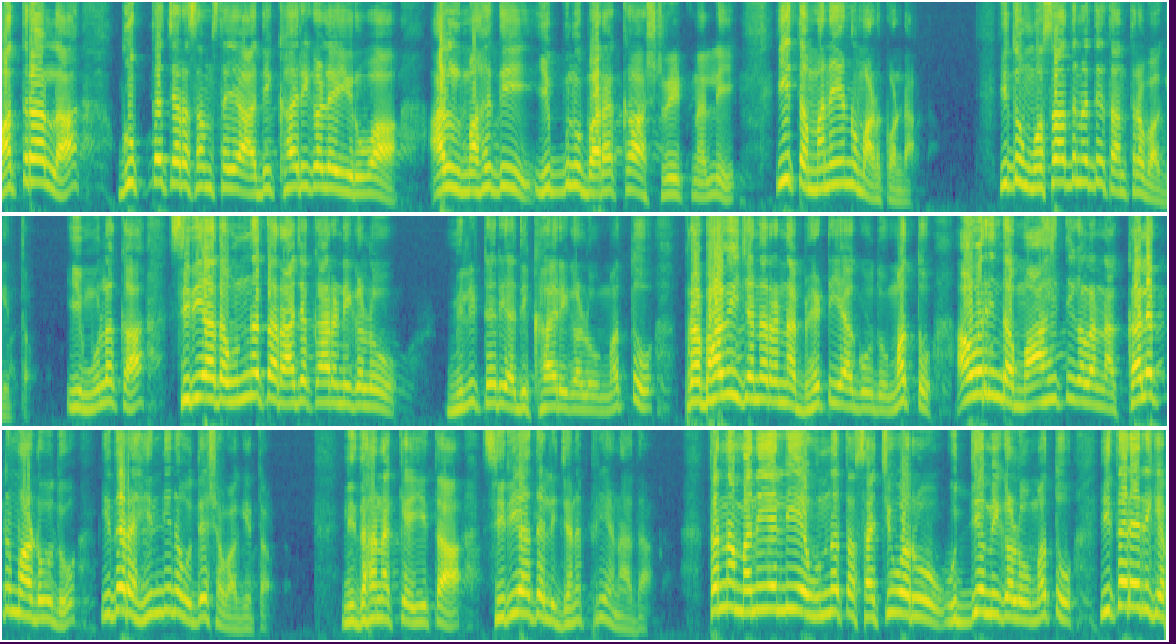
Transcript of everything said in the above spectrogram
ಮಾತ್ರ ಅಲ್ಲ, ಗುಪ್ತಚರ ಸಂಸ್ಥೆಯ ಅಧಿಕಾರಿಗಳೇ ಇರುವ ಅಲ್ ಮಹದಿ ಇಬ್ನು ಬರಕಾ ಸ್ಟ್ರೀಟ್ನಲ್ಲಿ ಈತ ಮನೆಯನ್ನು ಮಾಡಿಕೊಂಡ. ಇದು ಮೊಸಾದ್ನದ್ದೇ ತಂತ್ರವಾಗಿತ್ತು. ಈ ಮೂಲಕ ಸಿರಿಯಾದ ಉನ್ನತ ರಾಜಕಾರಣಿಗಳು, ಮಿಲಿಟರಿ ಅಧಿಕಾರಿಗಳು ಮತ್ತು ಪ್ರಭಾವಿ ಜನರನ್ನು ಭೇಟಿಯಾಗುವುದು ಮತ್ತು ಅವರಿಂದ ಮಾಹಿತಿಗಳನ್ನು ಕಲೆಕ್ಟ್ ಮಾಡುವುದು ಇದರ ಹಿಂದಿನ ಉದ್ದೇಶವಾಗಿತ್ತು. ನಿಧಾನಕ್ಕೆ ಈತ ಸಿರಿಯಾದಲ್ಲಿ ಜನಪ್ರಿಯನಾದ. ತನ್ನ ಮನೆಯಲ್ಲಿಯೇ ಉನ್ನತ ಸಚಿವರು, ಉದ್ಯಮಿಗಳು ಮತ್ತು ಇತರರಿಗೆ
